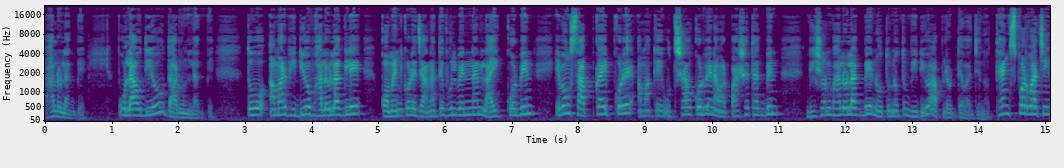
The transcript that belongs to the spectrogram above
ভালো লাগবে। পোলাও দিয়েও দারুণ লাগবে। তো আমার ভিডিও ভালো লাগলে কমেন্ট করে জানাতে ভুলবেন না লাইক করবেন এবং সাবস্ক্রাইব করে আমাকে উৎসাহ করবেন, আমার পাশে থাকবেন। ভীষণ ভালো লাগবে নতুন নতুন ভিডিও আপলোড দেওয়ার জন্য। থ্যাঙ্কস ফর ওয়াচিং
